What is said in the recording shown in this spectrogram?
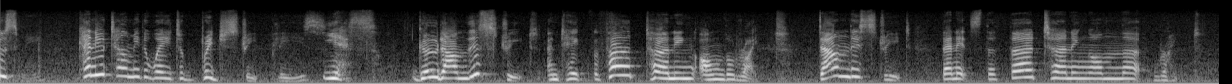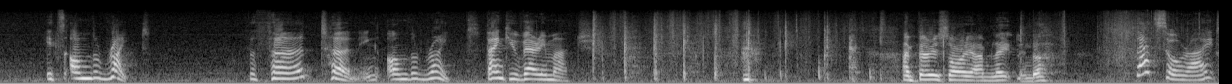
Excuse me. Can you tell me the way to Bridge Street, please? Yes. Go down this street and take the third turning on the right. Down this street, then it's the third turning on the... Right. It's on the right. The third turning on the right. Thank you very much. I'm very sorry I'm late, Linda. That's all right.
